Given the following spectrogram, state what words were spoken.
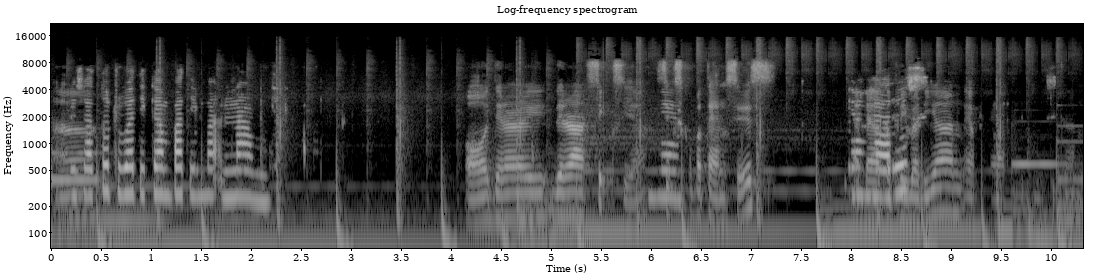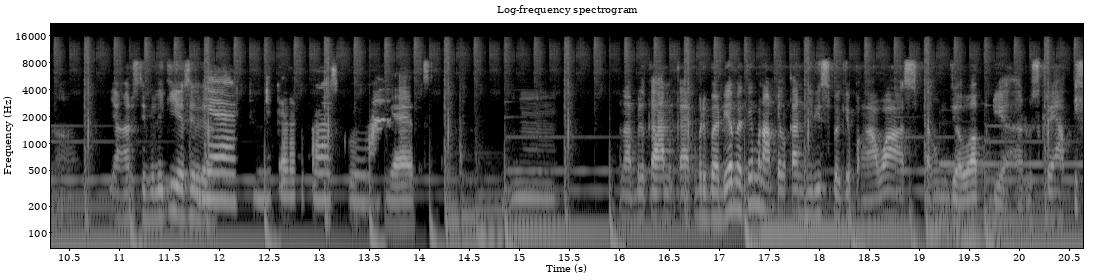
Uh, Ada satu, dua, tiga, empat, lima, enam. Oh there are there are six ya Iya. six competencies Yang ada harus kepribadian evaluasi pendidikan, uh, yang harus dimiliki ya sil ya? ya dimiliki oleh kepala sekolah. Yes. Hmm, menampilkan kayak kepribadian berarti menampilkan diri sebagai pengawas, tanggung jawab dia harus kreatif,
